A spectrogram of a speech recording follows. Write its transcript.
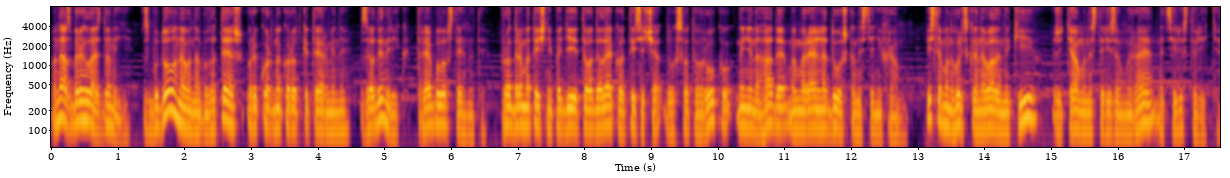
Вона збереглась донині. Збудована вона була теж у рекордно короткі терміни. За один рік треба було встигнути. Про драматичні події того далекого 1200 року нині нагадує меморіальна дошка на стіні храму. Після монгольської навали на Київ життя в монастирі завмирає на цілі століття.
